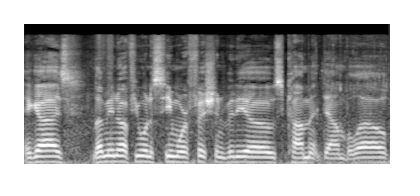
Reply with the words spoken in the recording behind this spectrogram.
Hey guys, let me know if you want to see more fishing videos. Comment down below.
